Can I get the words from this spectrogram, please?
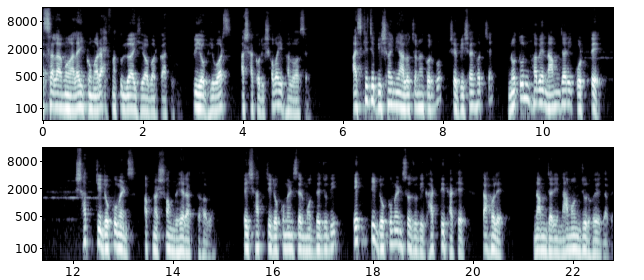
আসসালামু আলাইকুম রহমতুল্লাহি অবরকাত প্রিয় ভিউয়ার্স, আশা করি সবাই ভালো আছেন। আজকে যে বিষয় নিয়ে আলোচনা করব, সে বিষয় হচ্ছে নতুনভাবে নামজারি করতে সাতটি ডকুমেন্টস আপনার সংগ্রহে রাখতে হবে। এই সাতটি ডকুমেন্টসের মধ্যে যদি একটি ডকুমেন্টসও যদি ঘাটতি থাকে, তাহলে নামজারি নামঞ্জুর হয়ে যাবে।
